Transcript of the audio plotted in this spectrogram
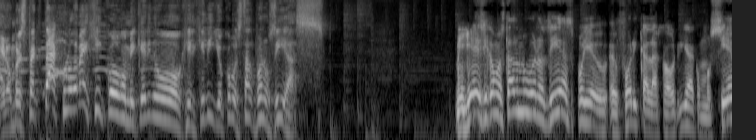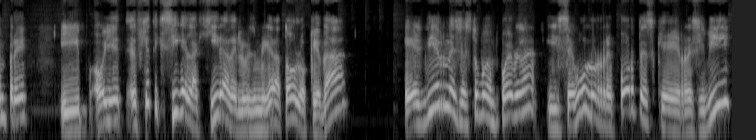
el hombre espectáculo de México. Mi querido Gilgilillo, ¿cómo estás? Buenos días. Miguel, ¿cómo estás? Muy buenos días. Oye, eufórica la jauría como siempre. Y oye, fíjate que sigue la gira de Luis Miguel a todo lo que da. El viernes estuvo en Puebla y según los reportes que recibí,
